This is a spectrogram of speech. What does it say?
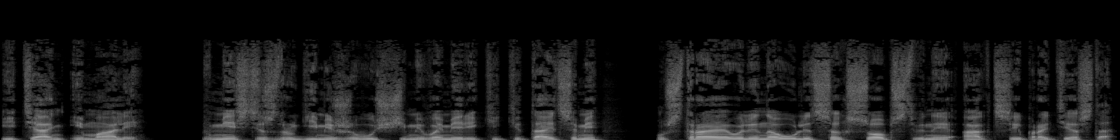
и Тянь и Мали вместе с другими живущими в Америке китайцами устраивали на улицах собственные акции протеста.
